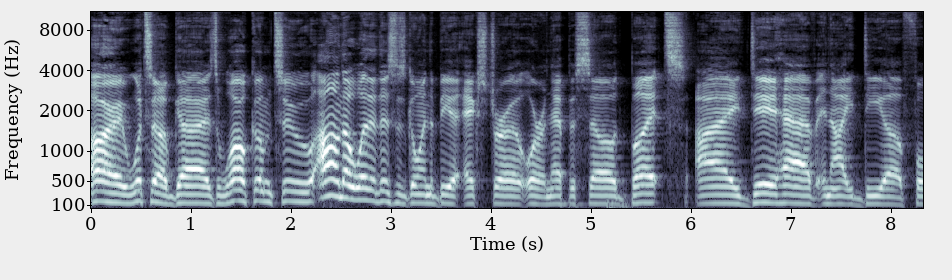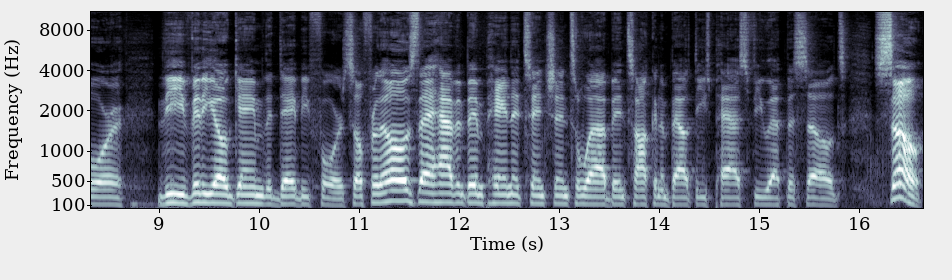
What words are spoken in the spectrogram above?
All right, what's up, guys? Welcome to. I don't know whether this is going to be an extra or an episode, but I did have an idea for the video game the day before. So, for those that haven't been paying attention to what I've been talking about these past few episodes, so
